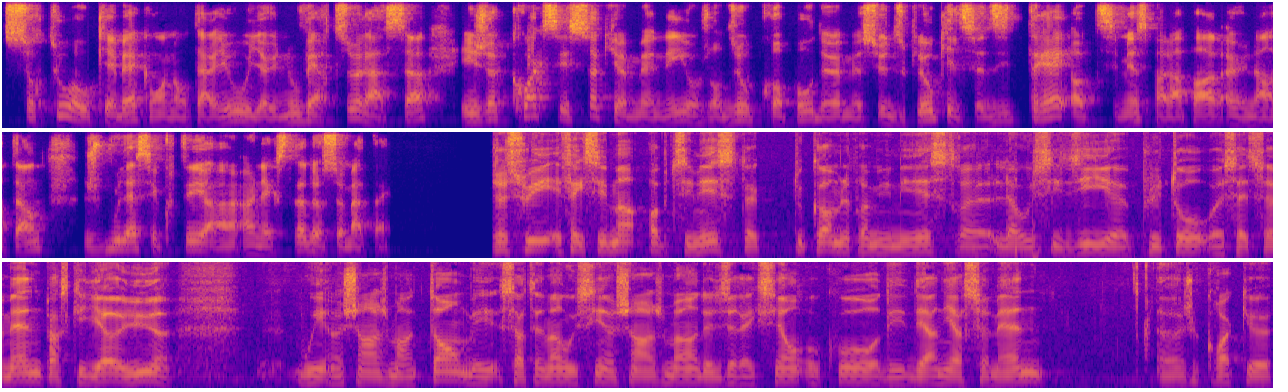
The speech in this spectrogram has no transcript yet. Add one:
surtout au Québec ou en Ontario, où il y a une ouverture à ça. Et je crois que c'est ça qui a mené aujourd'hui au propos de M. Duclos, qu'il se dit très optimiste par rapport à une entente. Je vous laisse écouter un, extrait de ce matin. Je suis effectivement optimiste, tout comme le premier ministre l'a aussi dit euh, plus tôt euh, cette semaine, parce qu'il y a eu oui, un changement de ton, mais certainement aussi un changement de direction au cours des dernières semaines. Euh, je crois que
